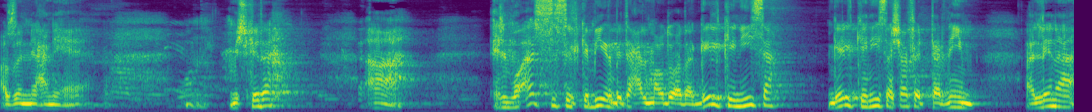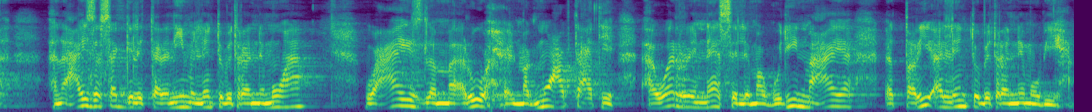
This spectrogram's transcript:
أظن يعني مش كده؟ آه. المؤسس الكبير بتاع الموضوع ده جه الكنيسة جه الكنيسة شاف الترنيم قال لنا أنا عايز أسجل الترانيم اللي أنتوا بترنموها وعايز لما أروح المجموعة بتاعتي أوري الناس اللي موجودين معايا الطريقة اللي أنتوا بترنموا بيها.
